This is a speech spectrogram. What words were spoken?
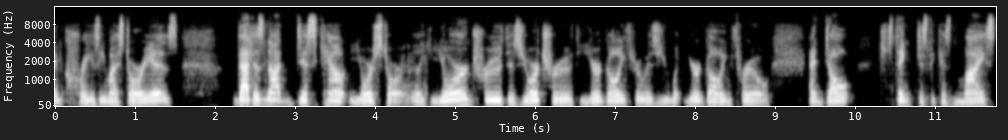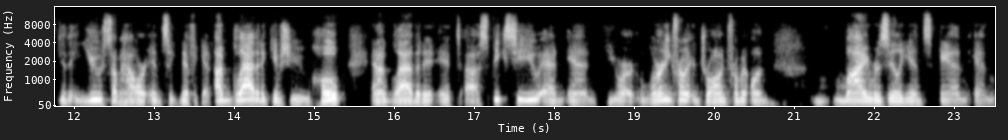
and crazy my story is. That does not discount your story. Like your mm. truth is your truth. You're going through is you what you're going through, and don't think just because my you somehow are insignificant. I'm glad that it gives you hope, and I'm glad that it, it uh, speaks to you, and and you are learning from it and drawing from it on my resilience and and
